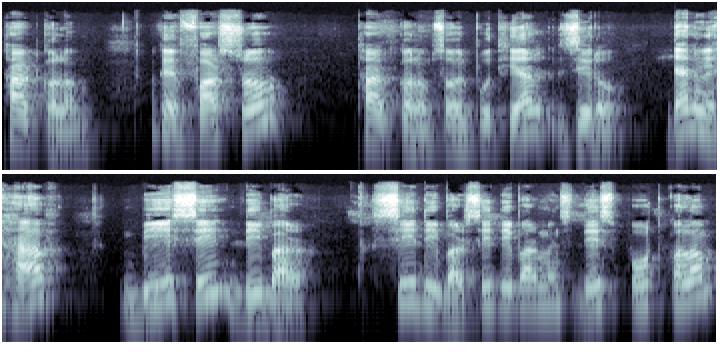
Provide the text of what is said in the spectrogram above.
third column. Okay first row third column. So we'll put here 0 then we have b c d bar. C d bar. C d bar means this fourth column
